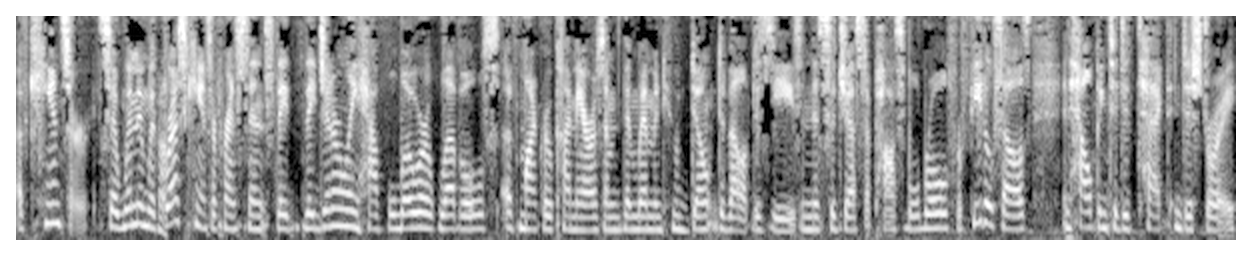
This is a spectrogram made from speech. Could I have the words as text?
of cancer. So women with breast cancer, for instance, they, they generally have lower levels of microchimerism than women who don't develop disease, and this suggests a possible role for fetal cells in helping to detect and destroy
